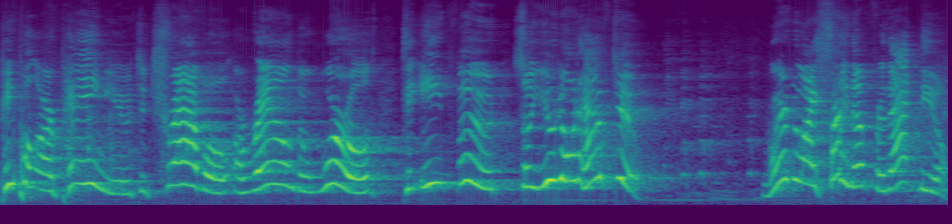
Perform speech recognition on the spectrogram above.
People are paying you to travel around the world to eat food so you don't have to. Where do I sign up for that deal?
